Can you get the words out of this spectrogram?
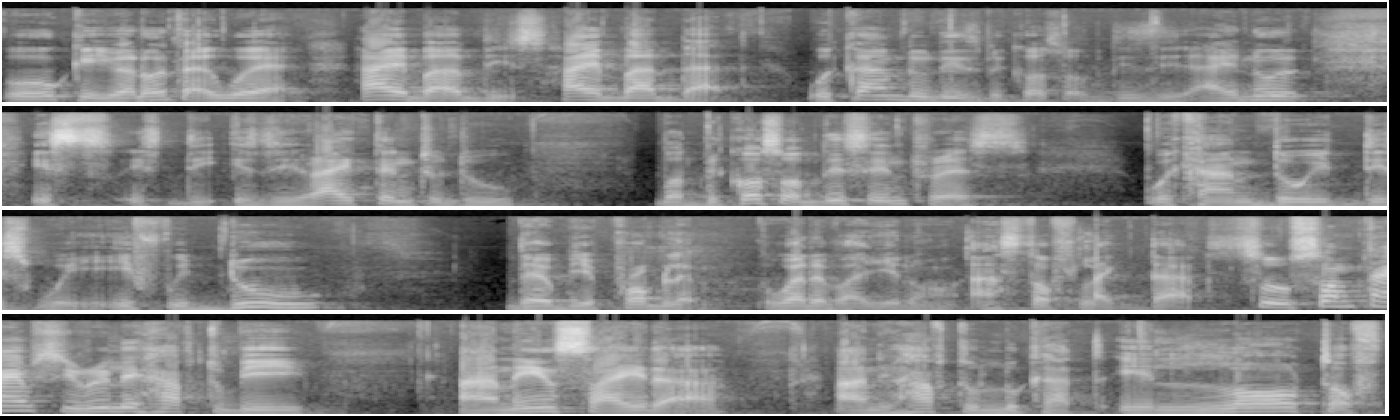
Okay, you are not aware. How about this? How about that? We can't do this because of this. I know it's, it's, the, it's the right thing to do, but because of this interest, we can't do it this way. If we do, there'll be a problem, whatever, you know, and stuff like that. So sometimes you really have to be an insider, and you have to look at a lot of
